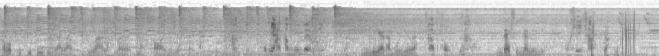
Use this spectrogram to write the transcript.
เขาบอกพี่พี่ๆทีมงานเราที่ว่านะมามาคอยเรียกใส่บาตรตรงนี้ครับผมอยากทำบุญด้วยวันนี้ นะนี่ที่อยากทำบุญใช่ไหมครับผมอะได้สิ่งนั้นอย่างนี้ โอเคครับอำเ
